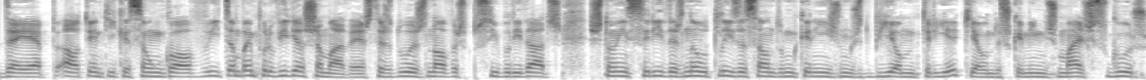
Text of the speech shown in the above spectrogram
da app Autenticação Gov e também por videochamada. Estas duas novas possibilidades estão inseridas na utilização de mecanismos de biometria, que é um dos caminhos mais seguros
